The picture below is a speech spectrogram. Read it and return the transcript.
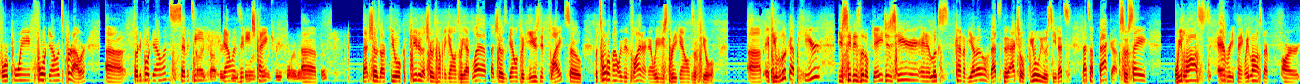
4.4 gallons per hour, uh, 34 gallons, 17 gallons in each tank. Uh, that shows our fuel computer. That shows how many gallons we have left. That shows gallons we've used in flight. So the total amount we've been flying right now, we've used three gallons of fuel. Um, if you look up here, you see these little gauges here, and it looks kind of yellow. That's the actual fuel you see. That's that's a backup. So say we lost everything. We lost our our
